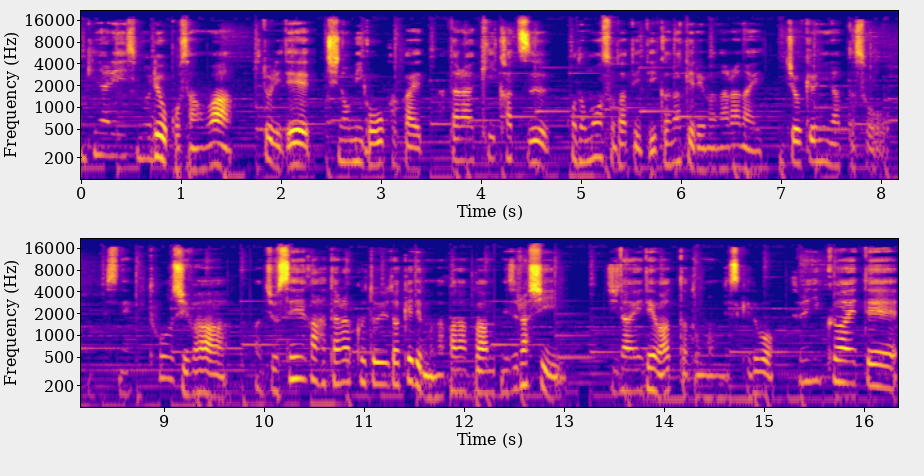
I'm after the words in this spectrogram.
いきなりその涼子さんは一人で血のみ子を抱え、働きかつ子供を育てていかなければならない状況になったそうですね。当時は女性が働くというだけでもなかなか珍しい時代ではあったと思うんですけど、それに加えて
